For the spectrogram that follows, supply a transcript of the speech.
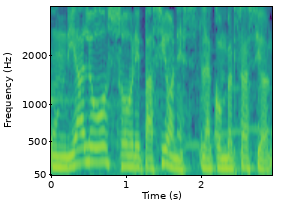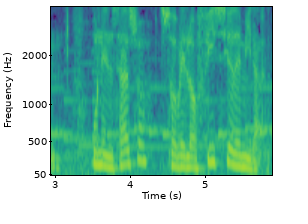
un diálogo sobre pasiones. La conversación, un ensayo sobre el oficio de mirar.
